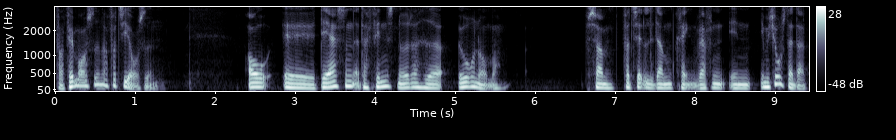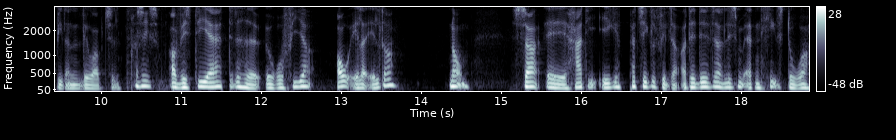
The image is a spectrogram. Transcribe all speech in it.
for fem år siden og for ti år siden. Og øh, det er sådan, at der findes noget, der hedder euronummer, som fortæller lidt omkring, hvad for en emissionsstandard bilerne lever op til. Præcis. Og hvis de er det, der hedder Euro 4 og eller ældre norm, så øh, har de ikke partikelfilter. Og det er det, der ligesom er den helt store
